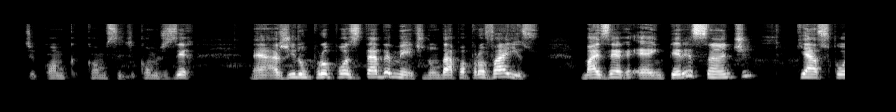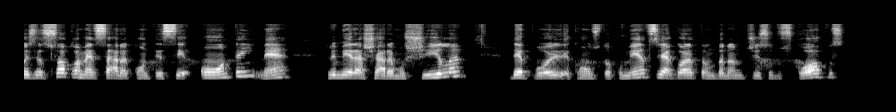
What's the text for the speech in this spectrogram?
de como, como, se, como dizer, né, agiram propositadamente, não dá para provar isso. Mas é, é interessante que as coisas só começaram a acontecer ontem, né? Primeiro acharam a mochila, depois com os documentos, e agora estão dando notícia dos corpos.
